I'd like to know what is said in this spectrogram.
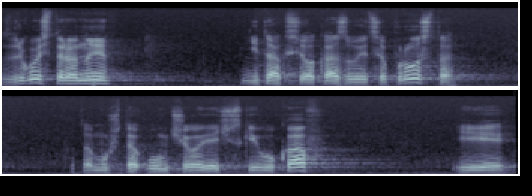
с другой стороны, не так все оказывается просто, потому что ум человеческий лукав, и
